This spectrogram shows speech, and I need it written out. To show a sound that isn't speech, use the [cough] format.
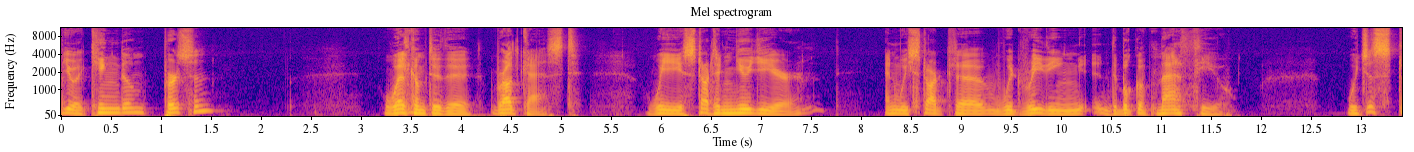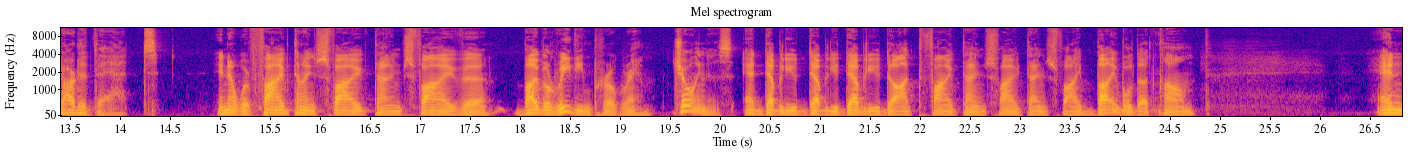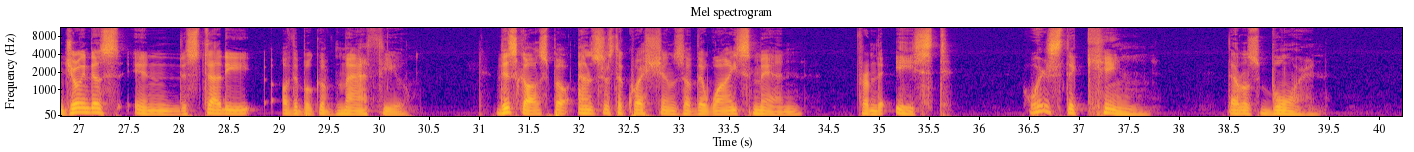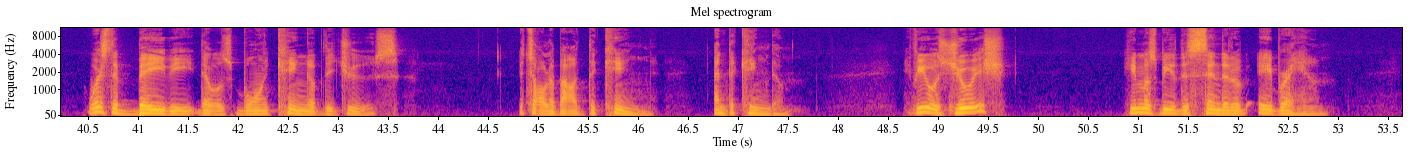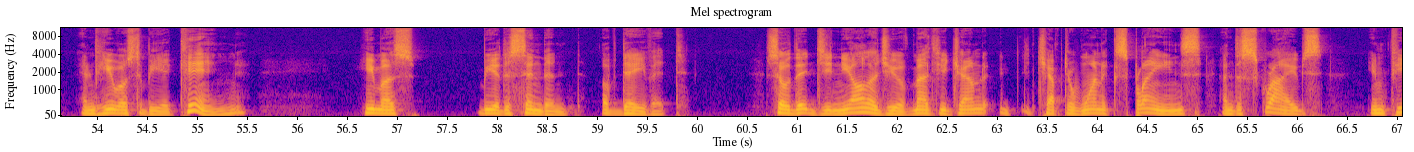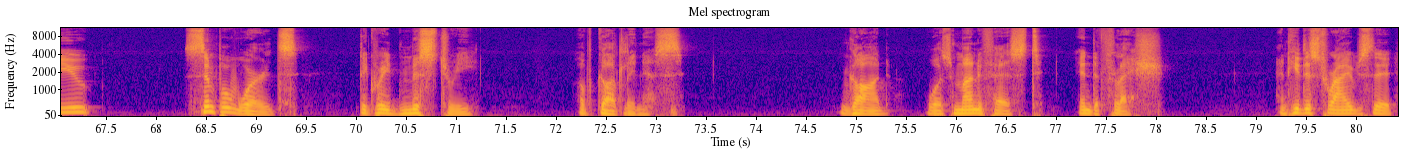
You a kingdom person? Welcome to the broadcast. We start a new year and we start uh, with reading the book of Matthew. We just started that in our 5 times 5 times 5 uh, Bible reading program. Join us at www.5 times 5 times 5 bible.com and join us in the study of the book of Matthew. This gospel answers the questions of the wise men from the east. Where's the king that was born? Where's the baby that was born king of the Jews? It's all about the king and the kingdom. If he was Jewish, he must be a descendant of Abraham. And if he was to be a king, he must be a descendant of David. So the genealogy of Matthew chapter 1 explains and describes in few simple words the great mystery of godliness. God was manifest in the flesh. And he describes the,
